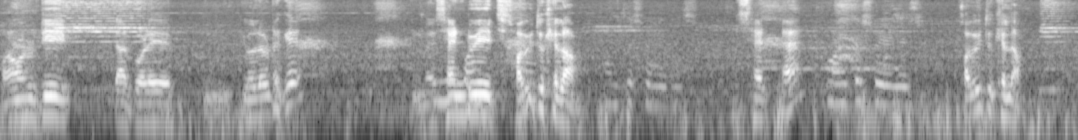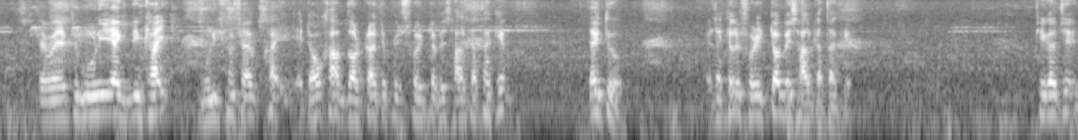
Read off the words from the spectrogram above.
পাউরুটি তারপরে কী বলে ওটাকে? স্যান্ডউইচ সবই তো খেলাম। হ্যাঁ সবই তো খেলাম। এবার একটু মুড়ি একদিন খাই, মুড়ি শসা খাই, এটাও খাওয়ার দরকার আছে শরীরটা বেশ হালকা থাকে। তাই তো? এটা খেলে শরীরটাও বেশ হালকা থাকে। ঠিক আছে,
